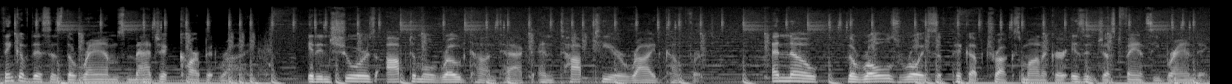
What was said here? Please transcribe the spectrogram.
think of this as the Ram's magic carpet ride. It ensures optimal road contact and top-tier ride comfort. And no, the Rolls-Royce of pickup trucks moniker isn't just fancy branding.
